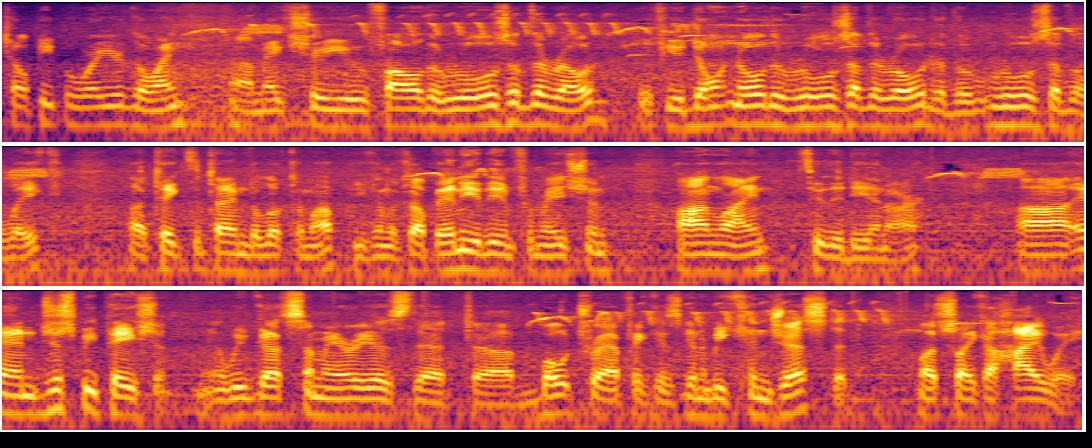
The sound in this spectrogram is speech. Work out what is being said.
Tell people where you're going. Uh, make sure you follow the rules of the road. If you don't know the rules of the road or the rules of the lake, uh, take the time to look them up. You can look up any of the information online through the DNR. Uh, and just be patient. You know, we've got some areas that uh, boat traffic is going to be congested, much like a highway.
